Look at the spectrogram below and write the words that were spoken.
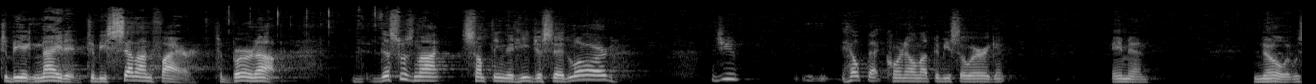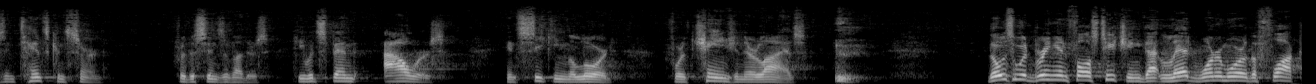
to be ignited, to be set on fire, to burn up. This was not something that he just said, Lord, would you help that Cornell not to be so arrogant? Amen. No, it was intense concern for the sins of others. He would spend hours in seeking the Lord for change in their lives. Those who would bring in false teaching that led one or more of the flock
